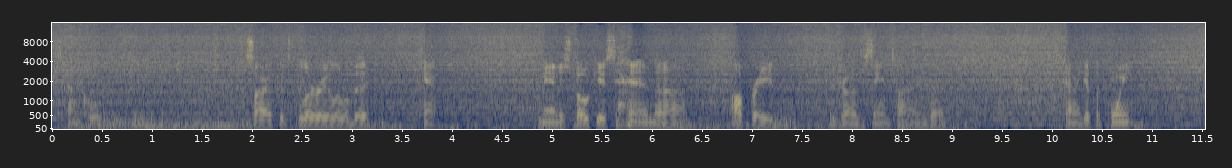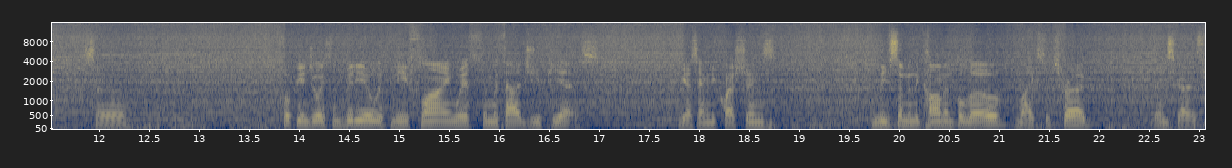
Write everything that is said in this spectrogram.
It's kind of cool. Sorry if it's blurry a little bit. Can't manage focus and uh, operate the drone at the same time, but kind of get the point. So hope you enjoy some video with me flying with and without GPS. If you guys have any questions, leave some in the comment below. Like, subscribe. Thanks, guys.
